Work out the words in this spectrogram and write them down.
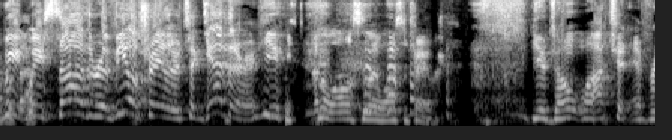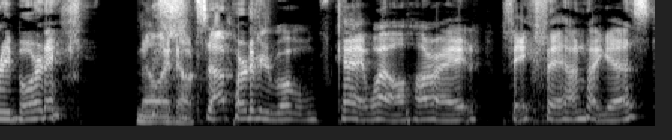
we, we saw the reveal trailer together. You, It's been a while since I watched the trailer. you don't watch it every morning. No, I don't. It's not part of your. Okay, well, all right, fake fan, I guess.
